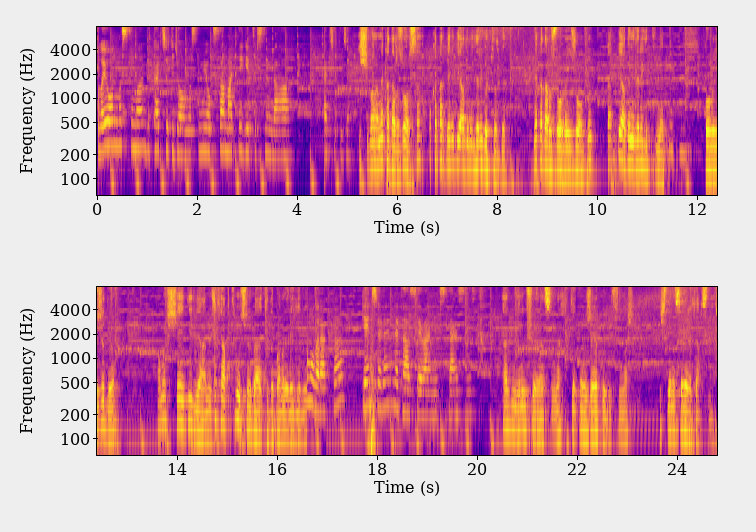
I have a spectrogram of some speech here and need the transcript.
kolay olması mı, dikkat çekici olması mı yoksa maddi getirisi mi daha dikkat çekici? İşi bana ne kadar zorsa o kadar beni bir adım ileri götürdü. Ne kadar zorlayıcı oldu, ben bir adım ileri gittim hep. Zorlayıcıydı. Ama şey değil yani, yaptığım için belki de bana öyle geliyor. Son olarak da gençlere ne tavsiye vermek istersiniz? Her gün yeni bir şey öğrensinler, teknolojiye ayak uydursunlar, işlerini severek yapsınlar.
